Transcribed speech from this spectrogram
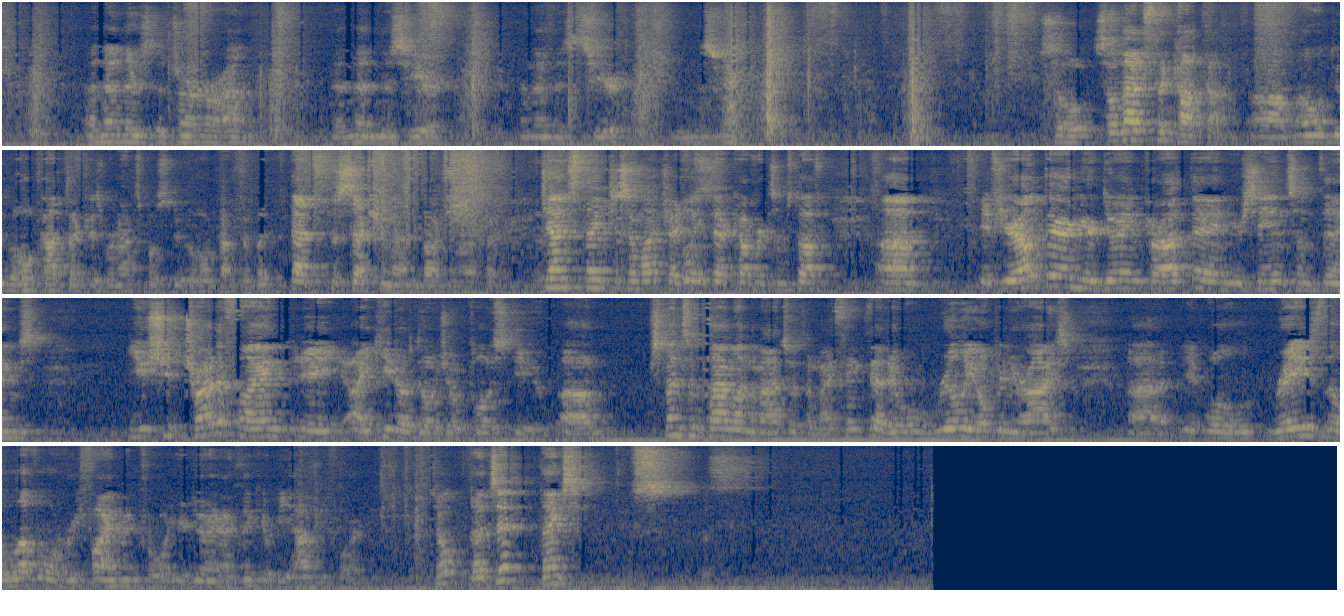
and then there's the turnaround and then this here and then this here this one. So, so that's the kata. Um, I won't do the whole kata because we're not supposed to do the whole kata, but that's the section that I'm talking about. But gents, thank you so much. I think that covered some stuff. Um, if you're out there and you're doing karate and you're seeing some things, you should try to find a Aikido dojo close to you. Um, spend some time on the mats with them. I think that it will really open your eyes. Uh, it will raise the level of refinement for what you're doing. I think you'll be happy for it. So that's it. Thanks.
